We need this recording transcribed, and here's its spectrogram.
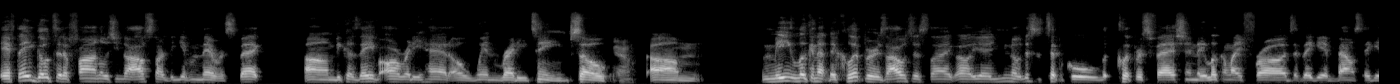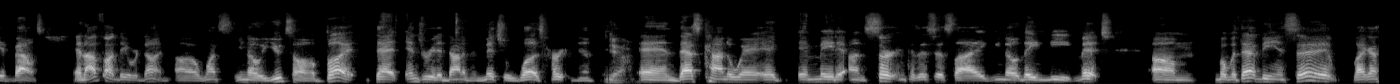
if they go to the finals, you know, I'll start to give them their respect um, because they've already had a win ready team. So, yeah. um, me looking at the Clippers, I was just like, oh yeah, you know, this is typical Clippers fashion. They looking like frauds. If they get bounced, they get bounced. And I thought they were done uh, once, you know, Utah. But that injury to Donovan Mitchell was hurting him. Yeah. And that's kind of where it, it made it uncertain because it's just like, you know, they need Mitch. Um, but with that being said, like I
